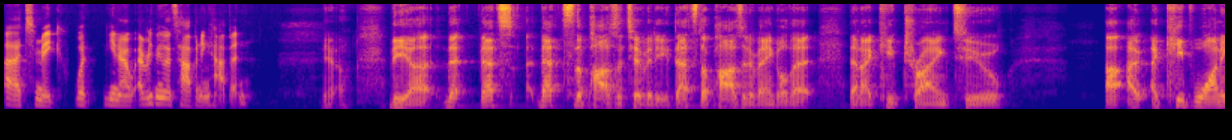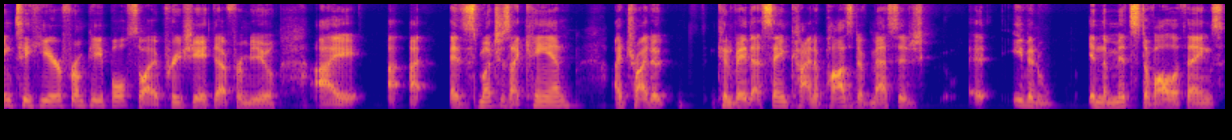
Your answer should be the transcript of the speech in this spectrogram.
uh, to make what you know everything that's happening happen. Yeah. The uh that that's that's the positivity that's the positive angle that that i keep trying to uh, I, I keep wanting to hear from people, so I appreciate that from you. I, I, as much as I can, I try to convey that same kind of positive message, eh, even in the midst of all the things.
